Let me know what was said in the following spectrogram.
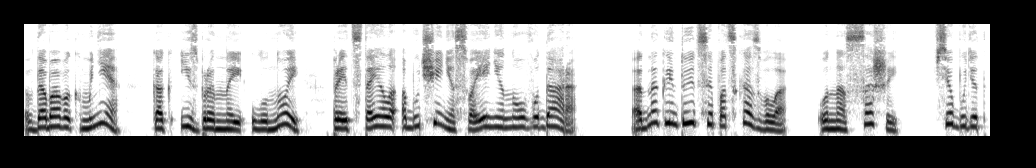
Вдобавок мне, как избранной луной, предстояло обучение освоения нового дара. Однако интуиция подсказывала, у нас с Сашей все будет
